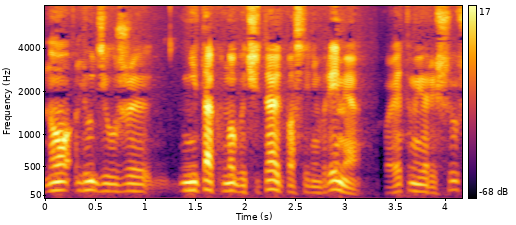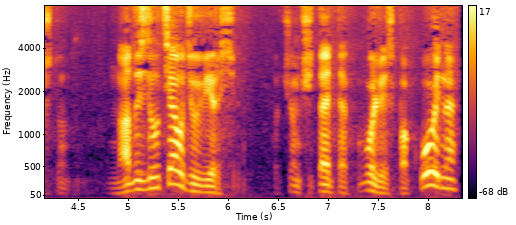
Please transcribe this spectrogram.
Но люди уже не так много читают в последнее время, поэтому я решил, что надо сделать аудиоверсию. Причем читать так более спокойно,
